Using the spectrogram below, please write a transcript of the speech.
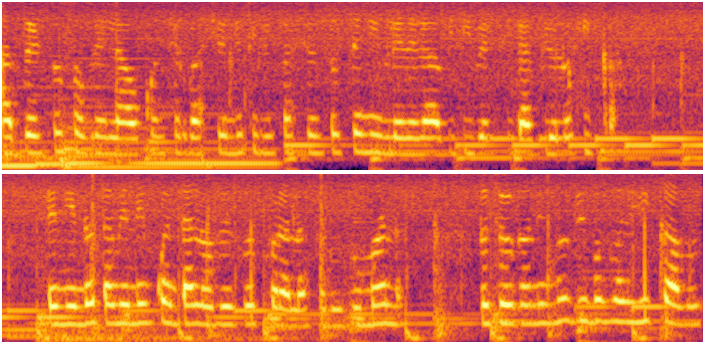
adversos sobre la conservación y utilización sostenible de la diversidad biológica, teniendo también en cuenta los riesgos para la salud humana. Los organismos vivos modificados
